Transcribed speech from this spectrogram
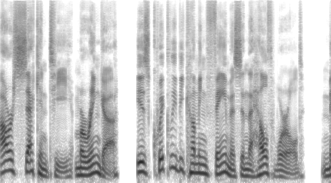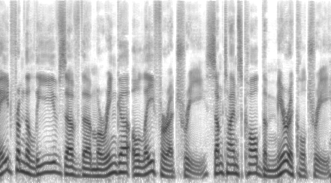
Our second tea, moringa, is quickly becoming famous in the health world. Made from the leaves of the Moringa oleifera tree, sometimes called the miracle tree,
